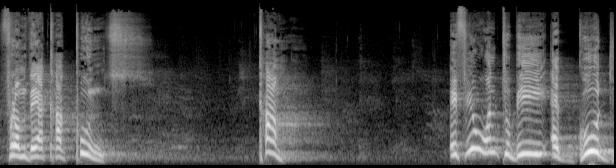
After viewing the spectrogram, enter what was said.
from their cocoons. Come. If you want to be a good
